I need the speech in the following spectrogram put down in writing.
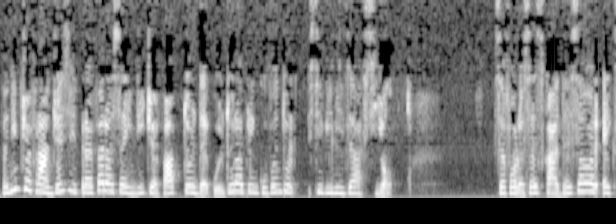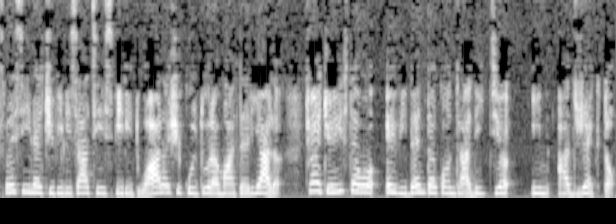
în timp ce francezii preferă să indice faptul de cultură prin cuvântul civilisation. Se folosesc adeseori expresiile civilizație spirituală și cultură materială, ceea ce este o evidentă contradicție in adjecto.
